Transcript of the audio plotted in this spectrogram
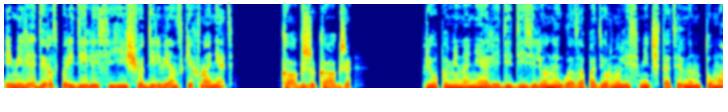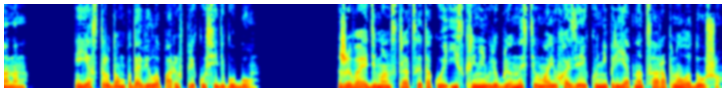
И миледи распорядились еще деревенских нанять. Как же, как же!» При упоминании о леди Ди зеленые глаза подернулись мечтательным туманом, и я с трудом подавила порыв прикусить губу. Живая демонстрация такой искренней влюбленности в мою хозяйку неприятно царапнула душу.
